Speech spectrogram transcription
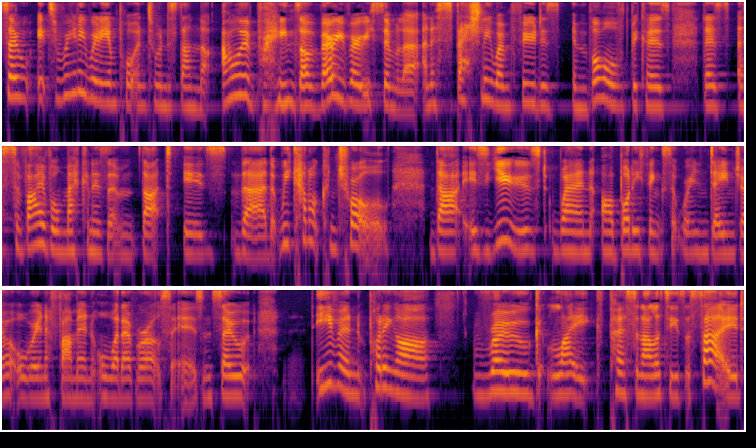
So it's really, really important to understand that our brains are very, very similar, and especially when food is involved, because there's a survival mechanism that is there that we cannot control, that is used when our body thinks that we're in danger or we're in a famine or whatever else it is. And so, even putting our rogue like personalities aside,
